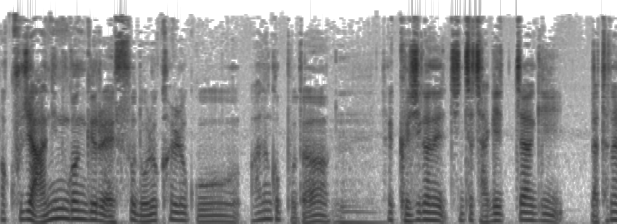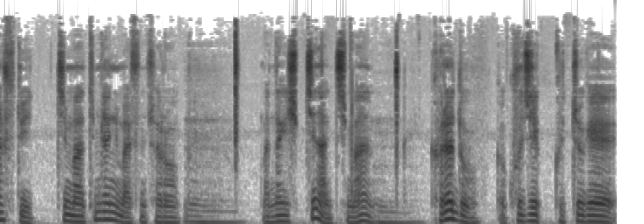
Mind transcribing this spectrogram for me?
막 굳이 아닌 관계를 애써 노력하려고 하는 것보다, 음. 사실 그 시간에 진짜 자기 짝이 나타날 수도 있지만, 팀장님 말씀처럼 음. 만나기 쉽진 않지만, 음. 그래도 그러니까 굳이 그쪽에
